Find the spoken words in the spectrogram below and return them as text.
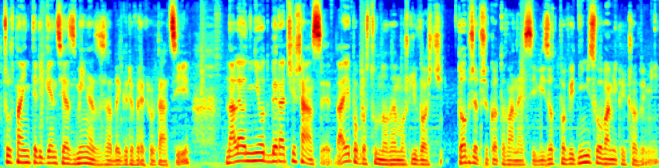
Sztuczna inteligencja zmienia zasady gry w rekrutacji, no ale on nie odbiera ci szansy, daje po prostu nowe możliwości. Dobrze przygotowane CV z odpowiednimi słowami kluczowymi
